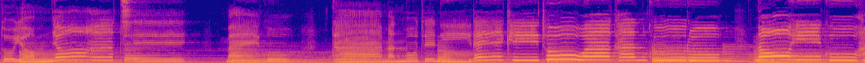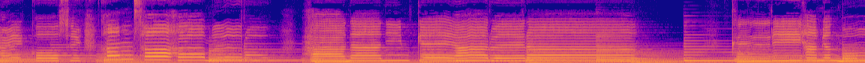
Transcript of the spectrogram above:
또 염려하지 말고 다만 모든 일에 기도와 간구로 너희 구할 것을 감사함으로 하나님께 아뢰라. 그리하면 모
